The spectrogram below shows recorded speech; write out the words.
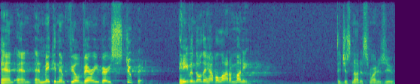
and, and, and making them feel very, very stupid. And even though they have a lot of money, they're just not as smart as you.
